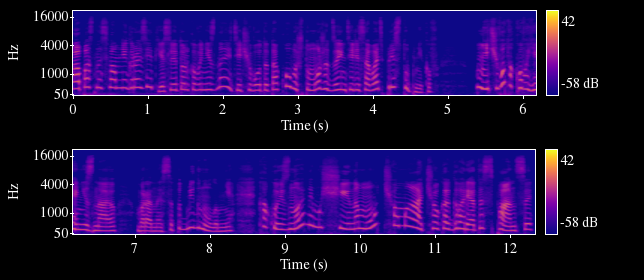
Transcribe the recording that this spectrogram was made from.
«А опасность вам не грозит, если только вы не знаете чего-то такого, что может заинтересовать преступников». «Ничего такого я не знаю», — баронесса подмигнула мне. «Какой знойный мужчина, мучо-мачо, как говорят испанцы».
